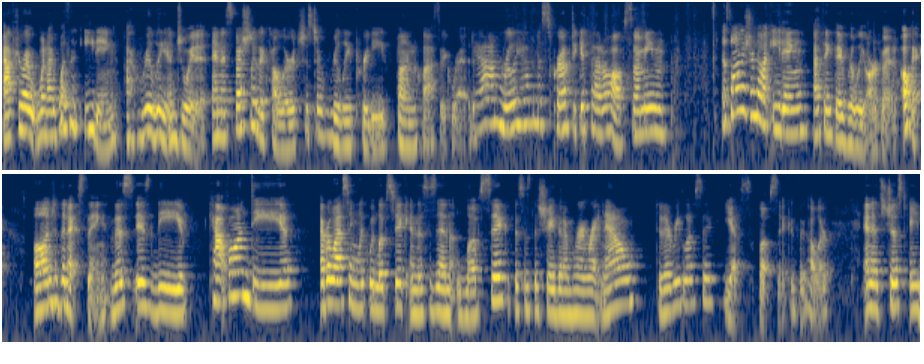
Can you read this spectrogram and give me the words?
after I, when I wasn't eating, I really enjoyed it. And especially the color, it's just a really pretty, fun, classic red. Yeah, I'm really having to scrub to get that off. So, I mean, as long as you're not eating, I think they really are good. Okay, on to the next thing. This is the Kat Von D Everlasting Liquid Lipstick, and this is in Lovesick. This is the shade that I'm wearing right now. Did I read Lovesick? Yes, Lovesick is the color. And it's just a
